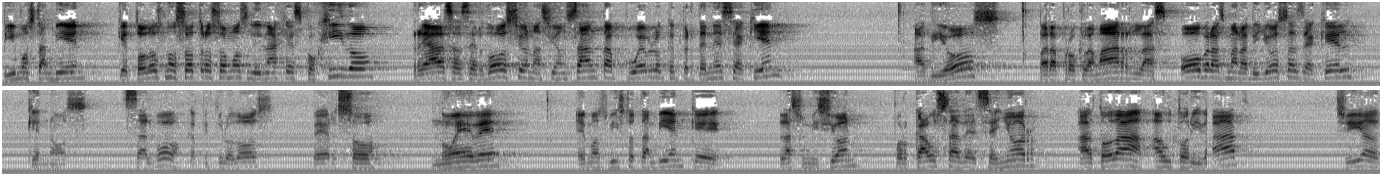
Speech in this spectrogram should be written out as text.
Vimos también que todos nosotros somos linaje escogido, real sacerdocio, nación santa, pueblo que pertenece a quién? A Dios, para proclamar las obras maravillosas de aquel que nos salvó. Capítulo 2, verso 9. Hemos visto también que la sumisión por causa del Señor a toda autoridad, ¿sí? a,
